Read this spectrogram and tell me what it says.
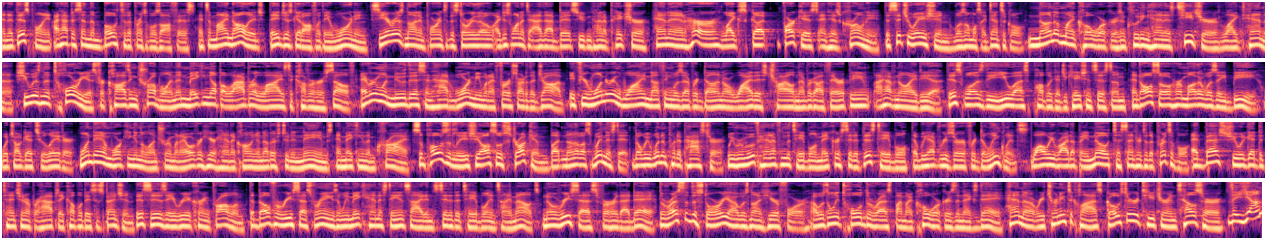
and at this point, I'd have to send them both to the principal's office. And to my knowledge, they just get off with a warning. Sierra is not important to the story though. I just wanted to add that bit so you can kind of picture Hannah and her like Scut Farkus and his crony. The situation was almost identical. None of my coworkers, including Hannah's teacher, liked Hannah. She was notorious for causing trouble and then making up elaborate lies to cover herself. Everyone knew this and had warned me when I first started the job. If you're wondering why nothing was ever done or why this child never got therapy, I have no idea. This was the US public education system, and also her mother was a B, which I'll get to later. One day I'm working in the lunchroom and I overhear Hannah calling another student names and making them cry. Supposedly, she also struck him, but none of us witnessed it, though we wouldn't put it past her. We remove Hannah from the table and make her sit at this table that we have reserved for delinquents, while we write up a note to send her to the principal. At best, she would get detention or perhaps a couple day suspension. This is a reoccurring problem. The bell for recess rings and we make Hannah stay inside and sit at the table in timeout. No recess for her that day. The rest of the story I was not here for. I was only told the rest by my coworkers the next day. Hannah, returning to class, goes to her teacher and tells her, The young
